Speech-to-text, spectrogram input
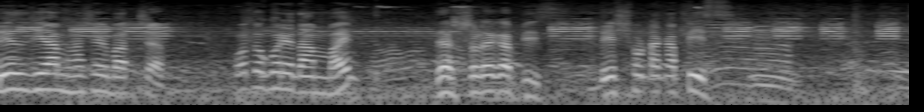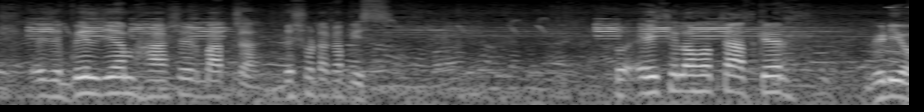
বেলজিয়াম হাঁসের বাচ্চা। কত করে দাম ভাই? দেড়শো টাকা পিস দেড়শো টাকা পিস এই যে বেলজিয়াম হাঁসের বাচ্চা দেড়শো টাকা পিস তো এই ছিল হচ্ছে আজকের ভিডিও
